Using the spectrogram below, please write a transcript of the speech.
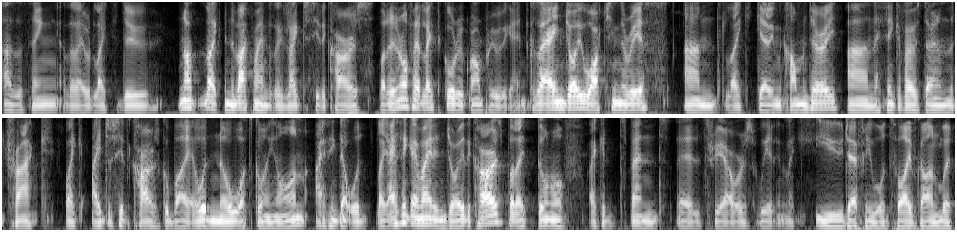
as a thing that I would like to do. Not like in the back of my mind, I'd like to see the cars, but I don't know if I'd like to go to a Grand Prix weekend because I enjoy watching the race and like getting the commentary. And I think if I was down on the track, like I just see the cars go by, I wouldn't know what's going on. I think that would like I think I might enjoy the cars, but I don't know if I could spend uh, the three hours waiting. Like You definitely would. So I've gone with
